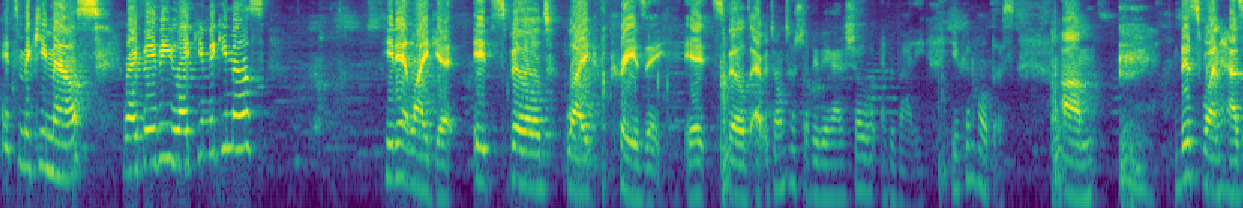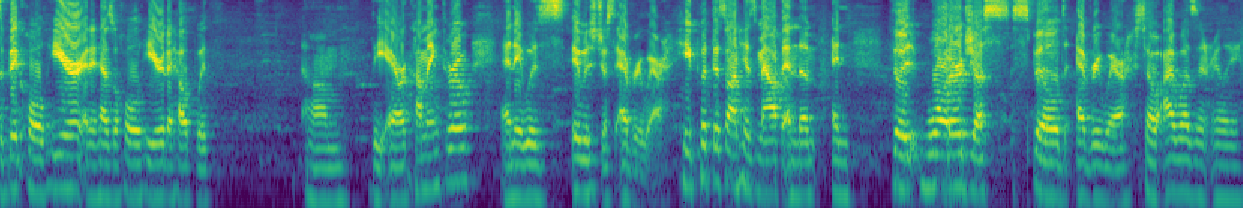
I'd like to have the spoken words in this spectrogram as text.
it's Mickey Mouse. Right, baby? You like you, Mickey Mouse? He didn't like it. It spilled like crazy. It spilled. Don't touch that, baby. I gotta show everybody. You can hold this. Um, this one has a big hole here, and it has a hole here to help with um, the air coming through. And it was it was just everywhere. He put this on his mouth, and the and the water just spilled everywhere. So I wasn't really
